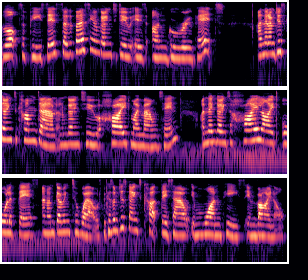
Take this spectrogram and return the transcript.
lots of pieces. So the first thing I'm going to do is ungroup it. And then I'm just going to come down and I'm going to hide my mountain. I'm then going to highlight all of this and I'm going to weld because I'm just going to cut this out in one piece in vinyl.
